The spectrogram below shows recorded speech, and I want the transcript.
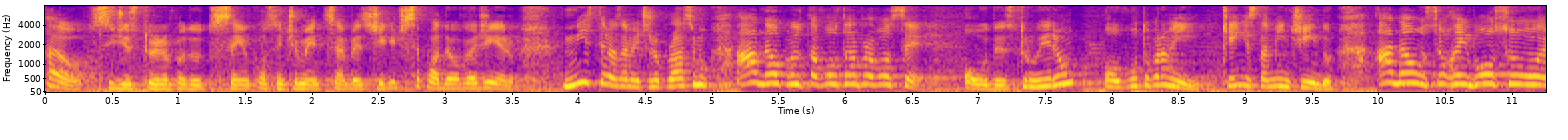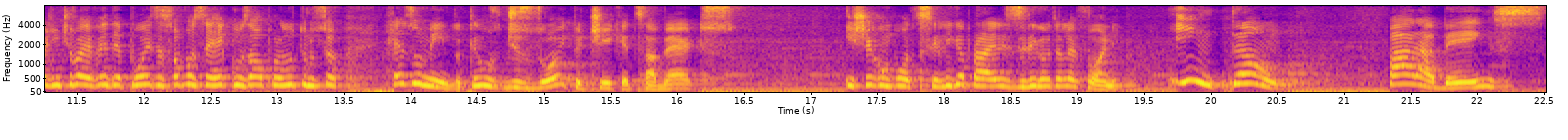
Ah, eu, se destruíram o produto sem o consentimento, sem abrir esse ticket, você pode devolver o dinheiro. Misteriosamente no próximo, ah não, o produto tá voltando pra você. Ou destruíram, ou voltou pra mim. Quem está mentindo? Ah não, o seu reembolso a gente vai ver depois, é só você recusar o produto no seu. Resumindo, tem uns 18 tickets abertos. E chega um ponto que você liga pra eles e desliga o telefone. Então, parabéns.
